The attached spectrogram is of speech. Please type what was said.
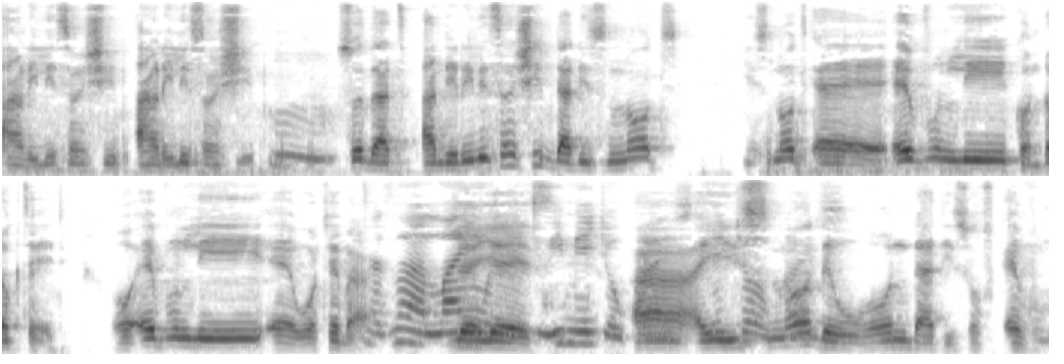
and relationship and relationship. Mm. So that and the relationship that is not is not uh, heavenly conducted or heavenly uh, whatever. Does not align Yeah, with yes. the image of Uh, Christ. is of not the one that is of heaven.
